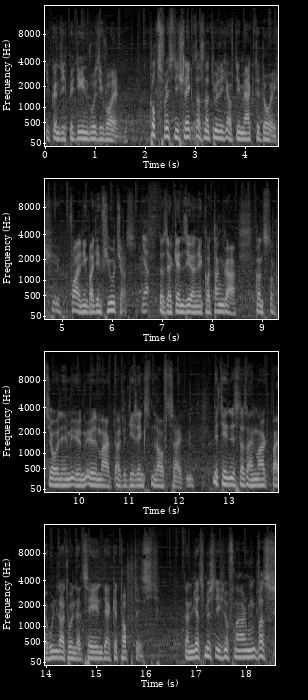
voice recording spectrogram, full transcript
Die können sich bedienen, wo sie wollen. Kurzfristig schlägt das natürlich auf die Märkte durch, vor allen Dingen bei den Futures. Ja. Das erkennen Sie an den Kotanga-Konstruktionen im Ölmarkt, also die längsten Laufzeiten. Mit denen ist das ein Markt bei 100, 110, der getoppt ist. Dann jetzt müsste ich noch fragen, was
